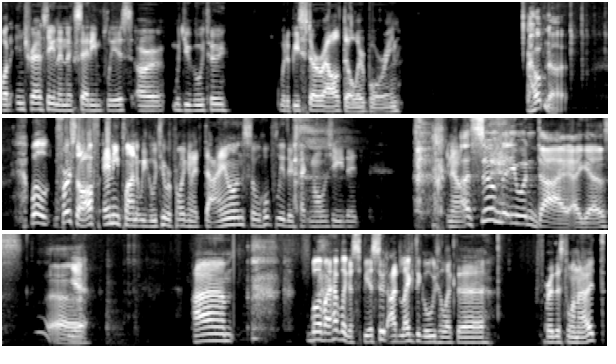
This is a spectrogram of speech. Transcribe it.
What interesting and exciting place or would you go to? Would it be sterile, dull, or boring? I hope not. Well, first off, any planet we go to, we're probably going to die on. So hopefully, there's technology that you know. Assume that you wouldn't die, I guess. Uh, yeah. Um. Well, if I have like a spacesuit, I'd like to go to like the furthest one out,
